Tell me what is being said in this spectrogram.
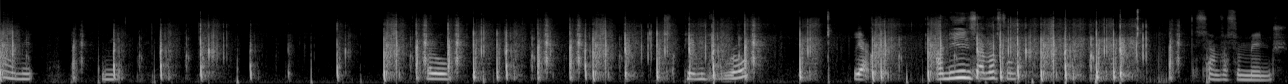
mal mit mir. Hallo. Ist okay mit dem Bro? Ja. Ah nee, das ist einfach so. Das ist einfach so ein Mensch,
